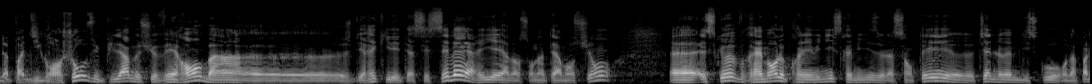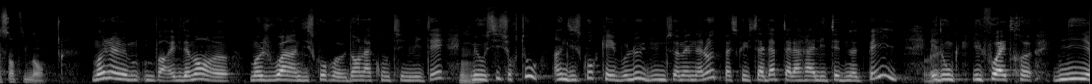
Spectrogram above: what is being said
n'a pas dit grand-chose. Et puis là, M. Véran, ben, euh, je dirais qu'il est assez sévère hier dans son intervention. Est-ce que vraiment le Premier ministre et le ministre de la Santé tiennent le même discours? On n'a pas le sentiment. Moi, enfin, évidemment, euh, moi je vois un discours euh, dans la continuité, mhm. mais aussi surtout un discours qui évolue d'une semaine à l'autre parce qu'il s'adapte à la réalité de notre pays. Et donc, il faut être euh, ni,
